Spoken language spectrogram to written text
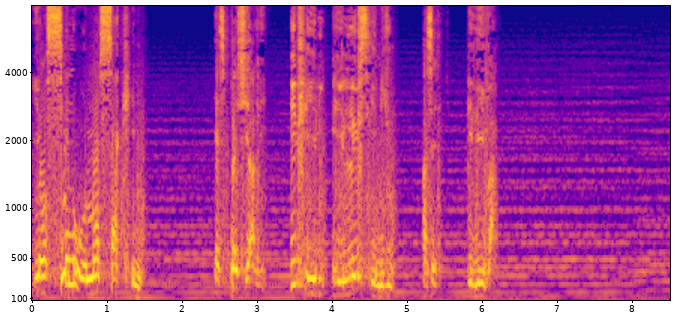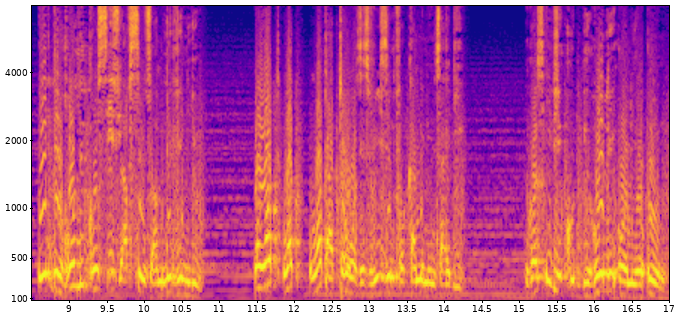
Your sin will not sack him, especially if he, he lives in you as a believer. If the Holy Ghost says you have sinned, so I'm leaving you. Then what, what, what at all was his reason for coming inside you? Because if you could be holy on your own,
